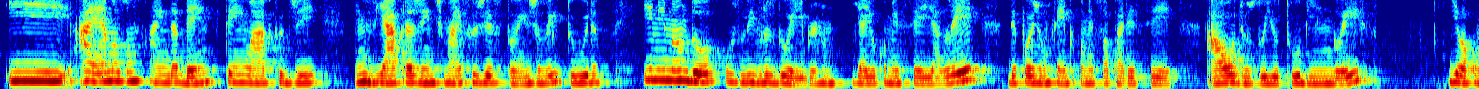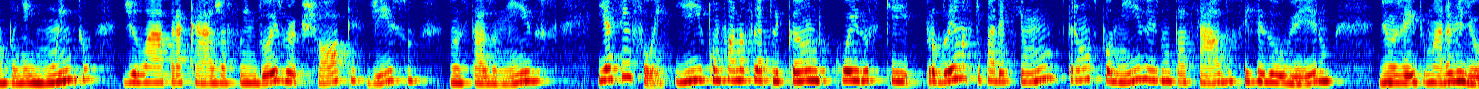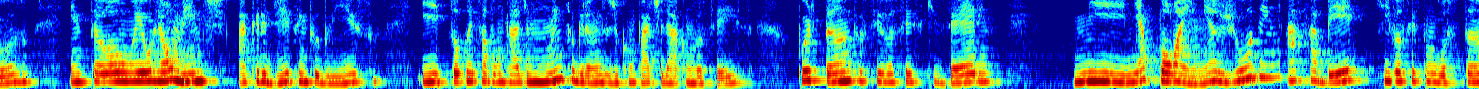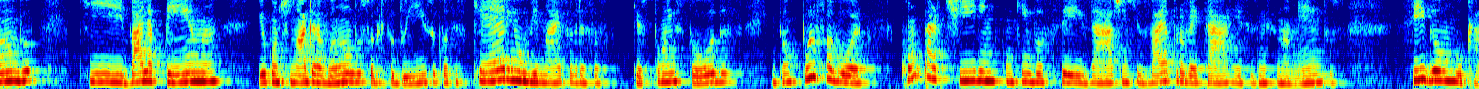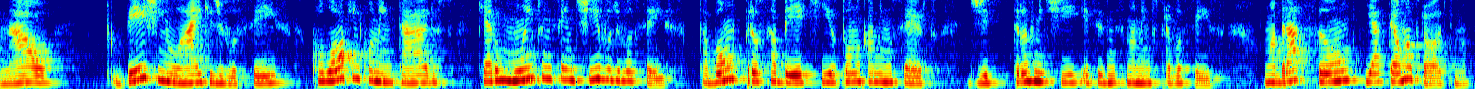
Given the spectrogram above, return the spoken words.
e a Amazon, ainda bem, tem o hábito de enviar para a gente mais sugestões de leitura e me mandou os livros do Abraham. E aí eu comecei a ler, depois de um tempo começou a aparecer áudios do YouTube em inglês e eu acompanhei muito. De lá para cá já fui em dois workshops disso nos Estados Unidos e assim foi. E conforme eu fui aplicando coisas que, problemas que pareciam intransponíveis no passado se resolveram de um jeito maravilhoso. Então eu realmente acredito em tudo isso e tô com essa vontade muito grande de compartilhar com vocês. Portanto, se vocês quiserem, me, me apoiem, me ajudem a saber que vocês estão gostando, que vale a pena eu continuar gravando sobre tudo isso, que vocês querem ouvir mais sobre essas questões todas. Então, por favor, compartilhem com quem vocês acham que vai aproveitar esses ensinamentos. Sigam o canal, deixem o like de vocês, coloquem comentários. Quero muito incentivo de vocês, tá bom? Para eu saber que eu tô no caminho certo de transmitir esses ensinamentos para vocês. Um abração e até uma próxima!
